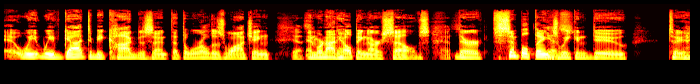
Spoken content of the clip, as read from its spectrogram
eh, we we've got to be cognizant that the world is watching Yes. and we're not helping ourselves. Yes. There are simple things Yes. we can do to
